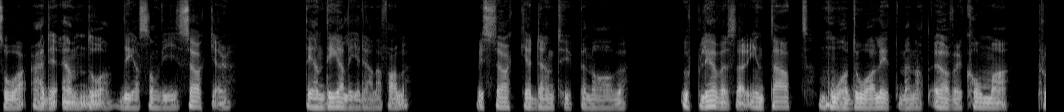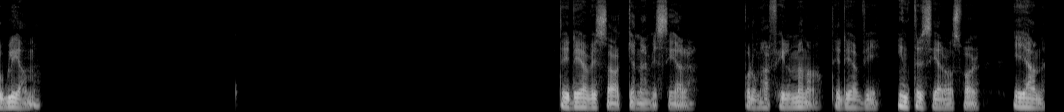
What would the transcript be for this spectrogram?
så är det ändå det som vi söker. Det är en del i det i alla fall. Vi söker den typen av upplevelser, inte att må dåligt, men att överkomma problem. Det är det vi söker när vi ser på de här filmerna. Det är det vi intresserar oss för. Igen,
